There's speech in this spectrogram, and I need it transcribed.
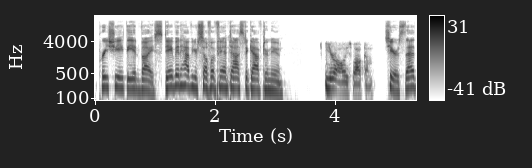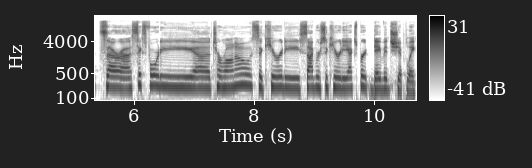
Appreciate the advice, David. Have yourself a fantastic afternoon. You're always welcome. Cheers. That's our uh, 640 uh, Toronto security cybersecurity expert, David Shipley.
